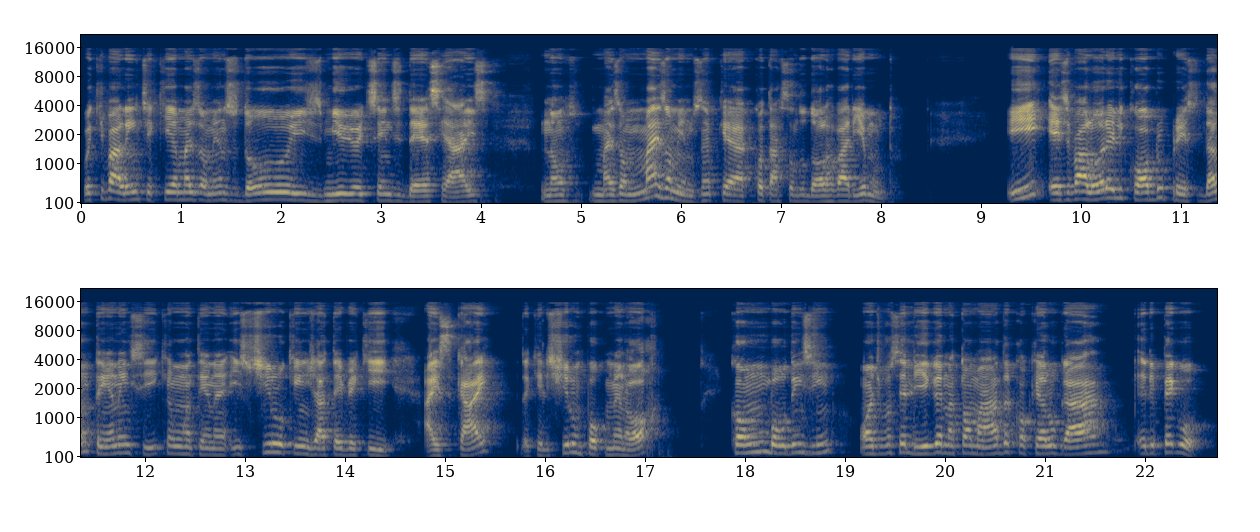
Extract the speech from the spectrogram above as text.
O equivalente aqui é mais ou menos 2.810 reais não mais ou, mais ou menos, né? Porque a cotação do dólar varia muito. E esse valor ele cobre o preço da antena em si, que é uma antena estilo quem já teve aqui a Sky, daquele estilo um pouco menor, com um modemzinho onde você liga na tomada, qualquer lugar ele pegou.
